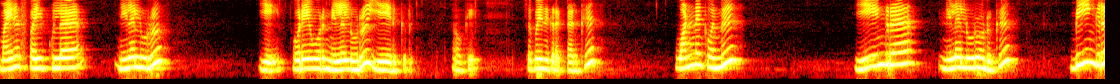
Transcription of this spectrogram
மைனஸ் ஃபைவ்க்குள்ளே நிழலுரு ஏ ஒரே ஒரு நிழலுரு ஏ இருக்குது. ஓகே ஸோ இப்போ இது கரெக்டாக இருக்குது ஒன்னுக்கு வந்து ஏங்கிற நிழலுரும் இருக்குது பிங்கிற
